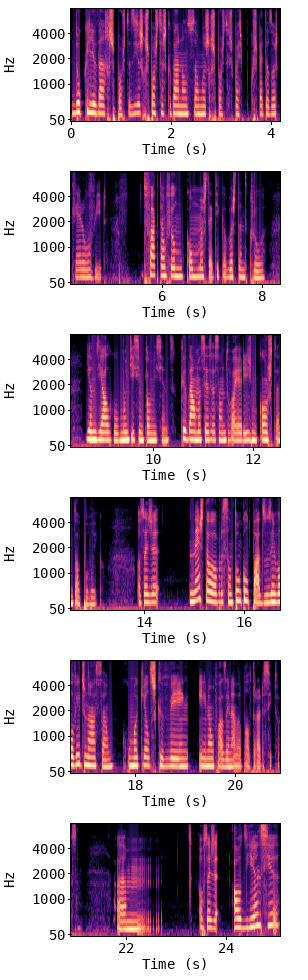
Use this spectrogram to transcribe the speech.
do que lhe dá respostas, e as respostas que dá não são as respostas que o espectador quer ouvir. De facto, é um filme com uma estética bastante crua e um diálogo muitíssimo convincente, que dá uma sensação de voyeurismo constante ao público. Ou seja, nesta obra são tão culpados os envolvidos na ação como aqueles que veem e não fazem nada para alterar a situação. Um, ou seja, a audiência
